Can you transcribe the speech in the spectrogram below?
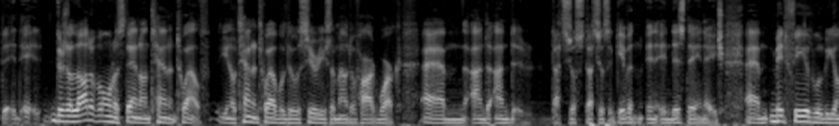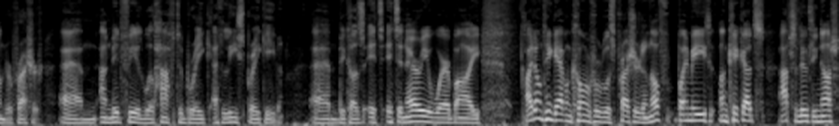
th- th- there's a lot of onus then on ten and twelve. You know, ten and twelve will do a serious amount of hard work, um, and and that's just that's just a given in, in this day and age. Um, midfield will be under pressure, um, and midfield will have to break at least break even. Um, because it's it's an area whereby I don't think Evan Comerford was pressured enough by me on kickouts. Absolutely not.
